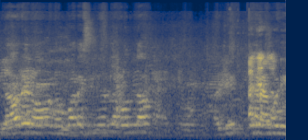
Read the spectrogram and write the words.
लाव रे नो नोपाडे सिनियरला फोन लाव. अजित राबोडी.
